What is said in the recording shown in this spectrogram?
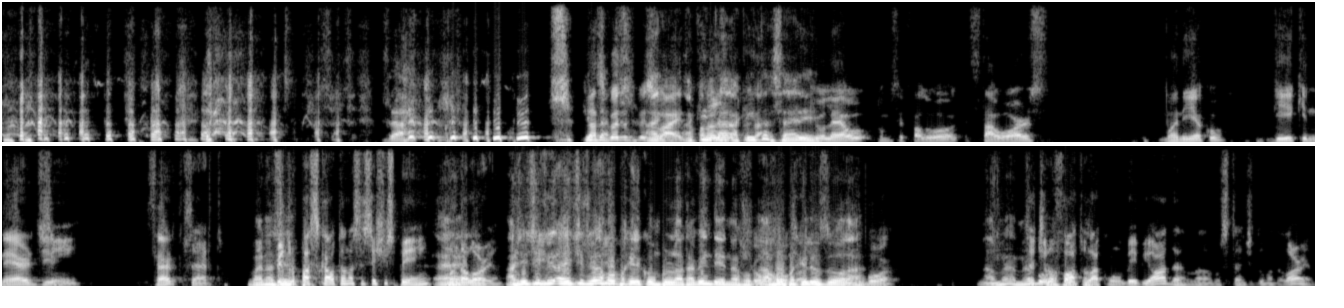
Da- das Quinta- coisas pessoais. A, a, Vamos falar quinta, a quinta série. que o Léo, como você falou, Star Wars, maníaco, geek, nerd, Sim, certo? certo. Vai na Pedro Pascal tá na CCXP, hein? É. Mandalorian. A gente, viu, a gente viu a roupa que ele comprou lá, tá vendendo a roupa, a a roupa, roupa. que ele usou lá. Muito boa. Não, não é, não é Você boa tirou foto roupa. lá com o Baby Yoda no, stand do Mandalorian?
